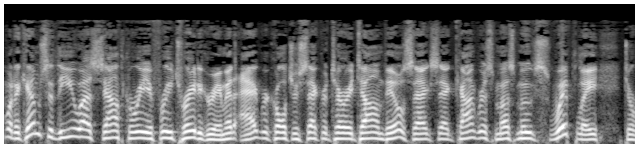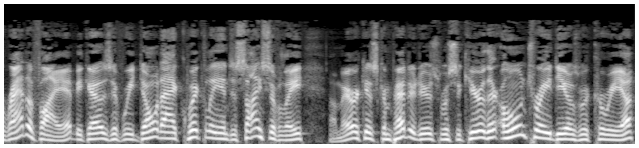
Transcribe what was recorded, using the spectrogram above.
When it comes to the U.S. South Korea Free Trade Agreement, Agriculture Secretary Tom Vilsack said Congress must move swiftly to ratify it because if we don't act quickly and decisively, America's competitors will secure their own trade deals with Korea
